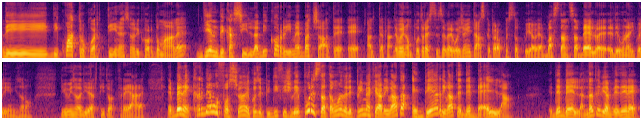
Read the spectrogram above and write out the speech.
di, di quattro, quartine, se non ricordo male, di endecasillabi con rime baciate e alternate. Voi non potreste sapere quali sono i task, però questo qui è abbastanza bello ed è una di quelli che mi sono, di cui mi sono divertito a creare. Ebbene, credevo fosse una delle cose più difficili, eppure è stata una delle prime che è arrivata ed è arrivata ed è bella. Ed è bella, andatevi a vedere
